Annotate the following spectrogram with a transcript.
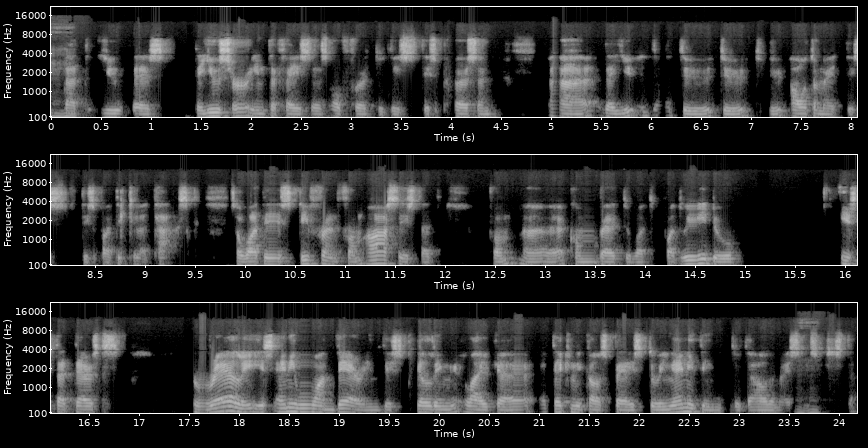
mm-hmm. that uses the user interfaces offered to this this person uh, the, to, to, to automate this, this particular task. So what is different from us is that uh, compared to what, what we do is that there's rarely is anyone there in this building like a, a technical space doing anything to the automation mm-hmm. system.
